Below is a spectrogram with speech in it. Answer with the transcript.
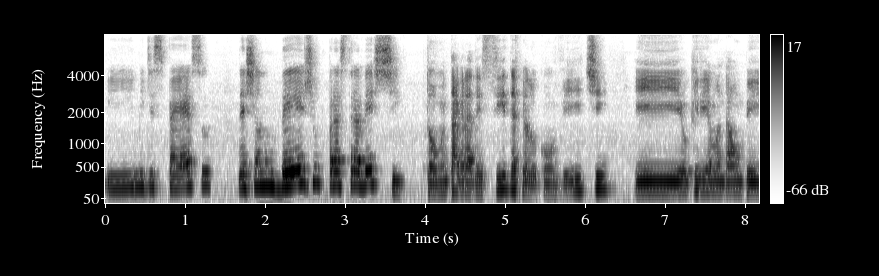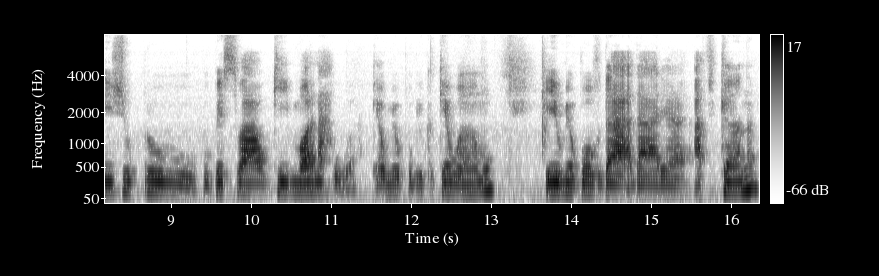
E me despeço deixando um beijo para as travestis. Estou muito agradecida pelo convite e eu queria mandar um beijo pro, pro pessoal que mora na rua, que é o meu público que eu amo, e o meu povo da, da área africana.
